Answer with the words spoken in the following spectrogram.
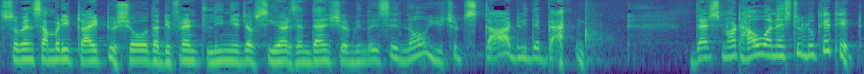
So when somebody tried to show the different lineage of seers and then Sri Aurobindo, he says, no, you should start with a bang. That's not how one has to look at it.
